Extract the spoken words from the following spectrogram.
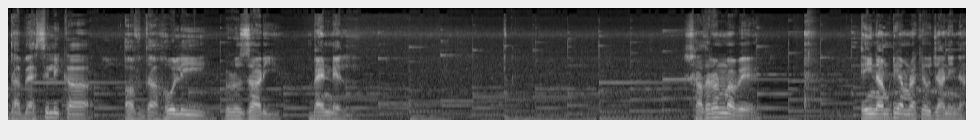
The basilica of the holy rosary Bandel সাধারণভাবে এই নামটি আমরা কেউ জানি না।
